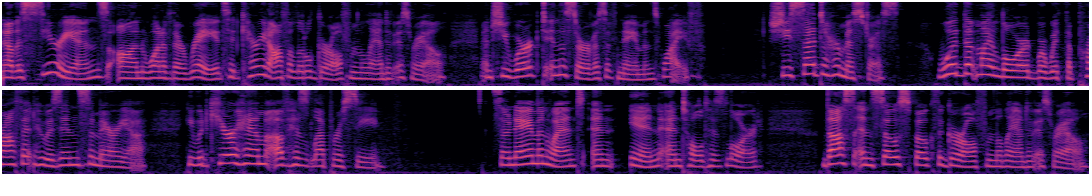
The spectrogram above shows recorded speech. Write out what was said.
Now the Syrians, on one of their raids, had carried off a little girl from the land of Israel, and she worked in the service of Naaman's wife. She said to her mistress, Would that my Lord were with the prophet who is in Samaria. He would cure him of his leprosy. So Naaman went and in and told his lord. Thus and so spoke the girl from the land of Israel.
